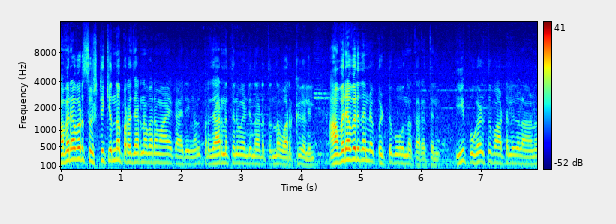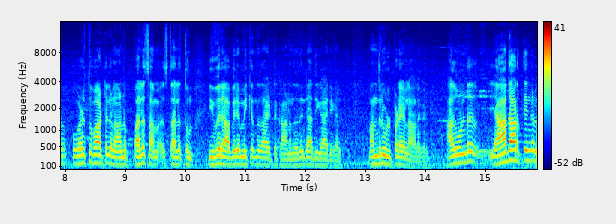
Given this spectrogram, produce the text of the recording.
അവരവർ സൃഷ്ടിക്കുന്ന പ്രചരണപരമായ കാര്യങ്ങൾ പ്രചാരണത്തിന് വേണ്ടി നടത്തുന്ന വർക്കുകളിൽ അവരവർ തന്നെ പെട്ടുപോകുന്ന തരത്തിൽ ഈ പുകഴ്ത്തുപാട്ടലുകളാണ് പുകഴ്ത്തുപാട്ടുകളാണ് പല സ്ഥലത്തും ഇവർ അഭിരമിക്കുന്നതായിട്ട് കാണുന്നതിന്റെ അധികാരികൾ മന്ത്രി ഉൾപ്പെടെയുള്ള ആളുകൾ. അതുകൊണ്ട് യാഥാർത്ഥ്യങ്ങൾ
